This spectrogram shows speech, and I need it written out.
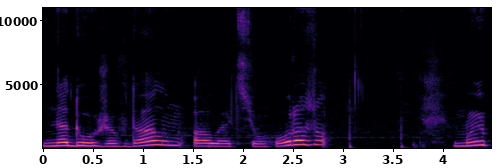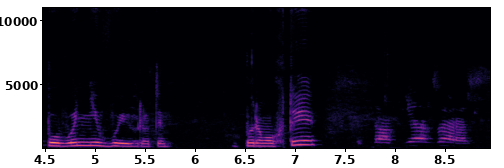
не дуже вдалим, але цього разу ми повинні виграти. Перемогти. Так, я зараз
